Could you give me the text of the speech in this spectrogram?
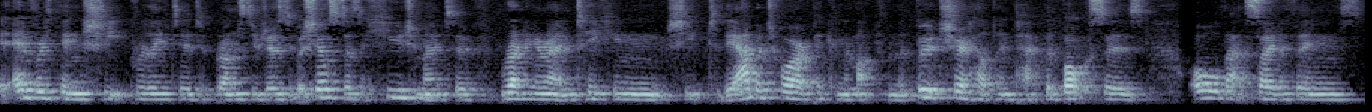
everything sheep related runs through Josie. But she also does a huge amount of running around, taking sheep to the abattoir, picking them up from the butcher, helping pack the boxes, all that side of things.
